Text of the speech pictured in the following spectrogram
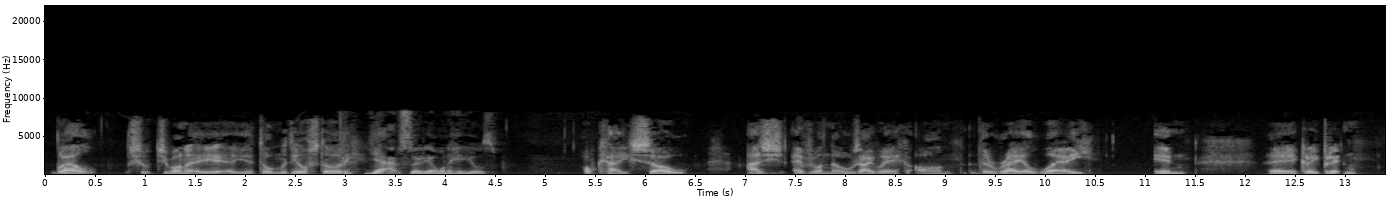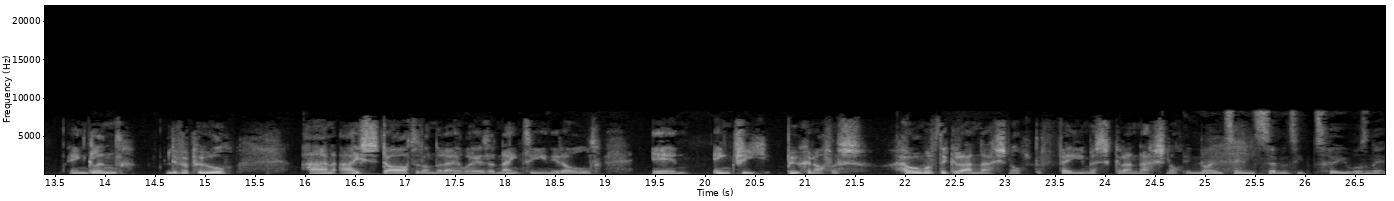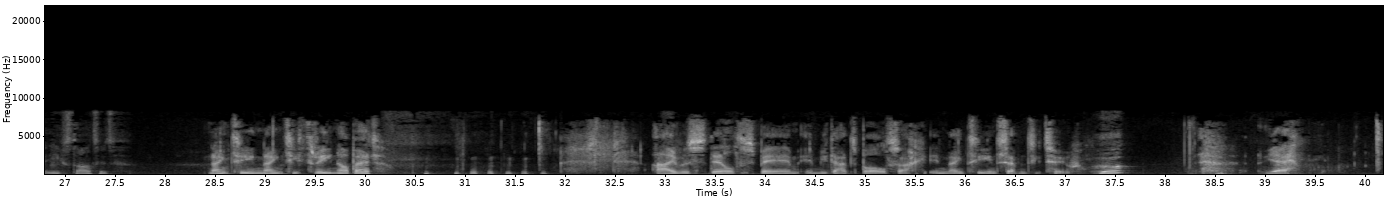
well, should do you want to? Are you, are you done with your story? Yeah, absolutely. I want to hear yours. Okay, so as everyone knows, I work on the railway in uh, Great Britain, England, Liverpool, and I started on the railway as a 19 year old in Aintree Booking Office, home of the Grand National, the famous Grand National. In 1972, wasn't it? You started. 1993 knobhead. I was still sperm in my dad's ball sack in 1972. Huh? Yeah.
